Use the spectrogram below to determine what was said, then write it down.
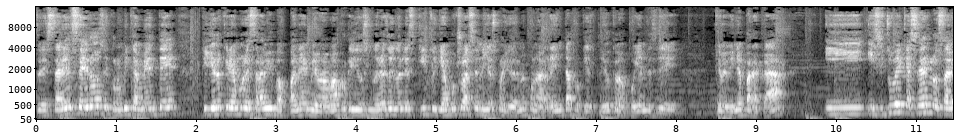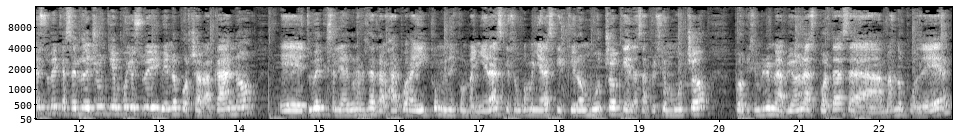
estar en ceros económicamente, que yo no quería molestar a mi papá ni a mi mamá, porque digo, si no les doy, no les quito, ya mucho hacen ellos para ayudarme con la renta, porque digo que me apoyan desde que me vine para acá. Y, y sí tuve que hacerlo, ¿sabes? Tuve que hacerlo. De hecho, un tiempo yo estuve viviendo por Chabacano. Eh, tuve que salir algunas veces a trabajar por ahí con mis compañeras, que son compañeras que quiero mucho, que las aprecio mucho, porque siempre me abrieron las puertas a más no poder.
